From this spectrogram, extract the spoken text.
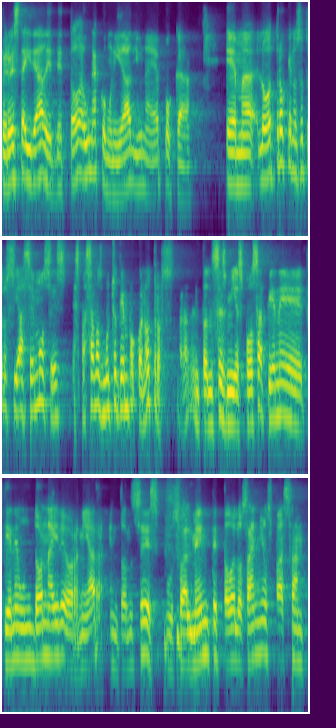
Pero esta idea de, de toda una comunidad y una época Em, lo otro que nosotros sí hacemos es, pasamos mucho tiempo con otros. Entonces mi esposa tiene, tiene un don ahí de hornear, entonces usualmente todos los años pasan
